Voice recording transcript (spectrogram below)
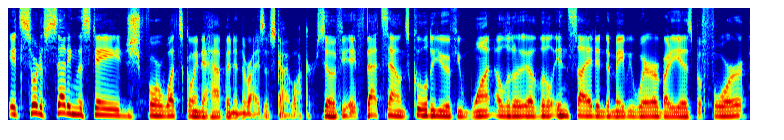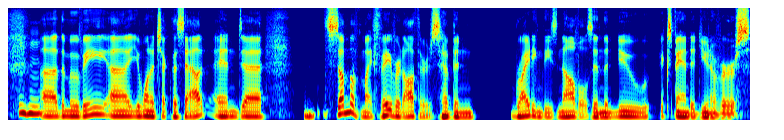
it's sort of setting the stage for what's going to happen in the Rise of Skywalker. So if if that sounds cool to you, if you want a little a little insight into maybe where everybody is before Mhm. uh, the movie, uh, you want to check this out. And uh, some of my favorite authors have been writing these novels in the new expanded universe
